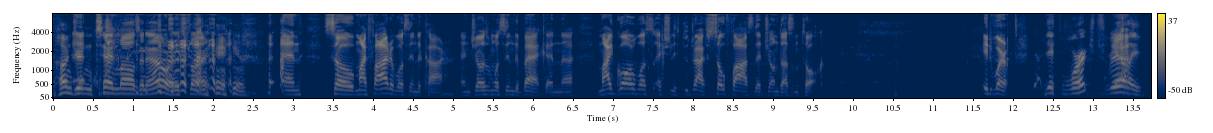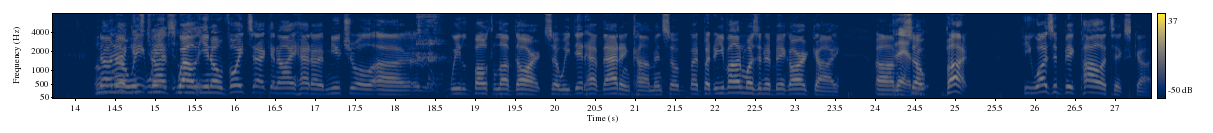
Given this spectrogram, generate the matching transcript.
110 miles an hour. It's fine. and so my father was in the car, and John was in the back, and uh, my goal was actually to drive so fast that John doesn't talk. It worked. It worked, really. no, no. We, we well, you know, Wojtek and I had a mutual. Uh, we both loved art, so we did have that in common. So, but but Ivan wasn't a big art guy. Um, Then. So, but he was a big politics guy.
